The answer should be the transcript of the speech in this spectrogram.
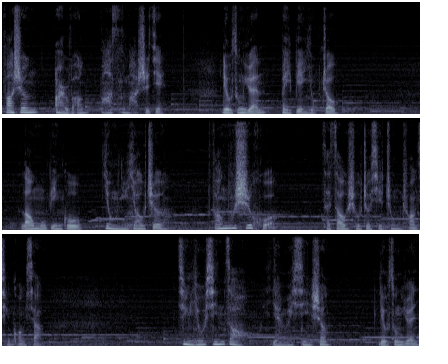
发生二王八司马事件，柳宗元被贬永州。老母病故，幼女夭折，房屋失火，在遭受这些重创情况下，境由心造，言为心声。柳宗元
